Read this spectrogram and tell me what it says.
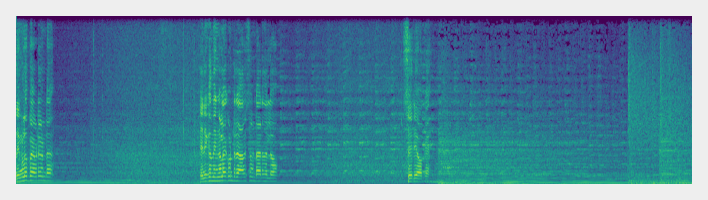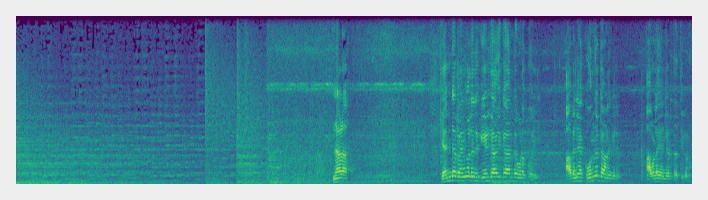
നിങ്ങളിപ്പോൾ എവിടെയുണ്ട്? എനിക്ക് നിങ്ങളെ കൊണ്ടൊരു ആവശ്യം ഉണ്ടായിരുന്നല്ലോ. ശരി ഓക്കെ. എന്നാടാ? എന്റെ പെങ്ങളൊരു കീഴ്ജാതിക്കാരന്റെ കൂടെ പോയി. അവനെ കൊന്നിട്ടാണെങ്കിലും അവളെ എന്റെ അടുത്ത് എത്തിക്കണം.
